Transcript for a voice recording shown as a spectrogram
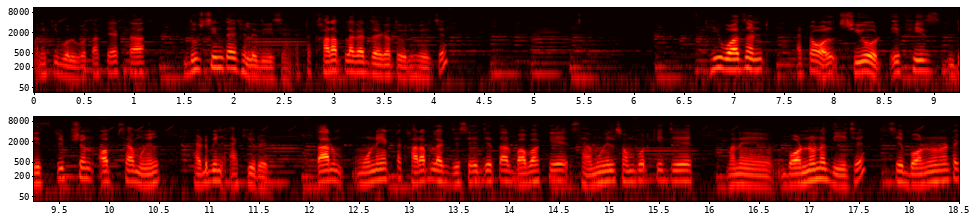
মানে কি বলব? তাকে একটা দুশ্চিন্তায় ফেলে দিয়েছে। একটা খারাপ লাগার জায়গা তৈরি হয়েছে। He wasn't at all sure if his description of Samuel had been accurate তার মনে একটা খারাপ লাগছে সে যে তার বাবাকে স্যামুয়েল সম্পর্কে যে মানে বর্ণনা দিয়েছে, সে বর্ণনাটা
